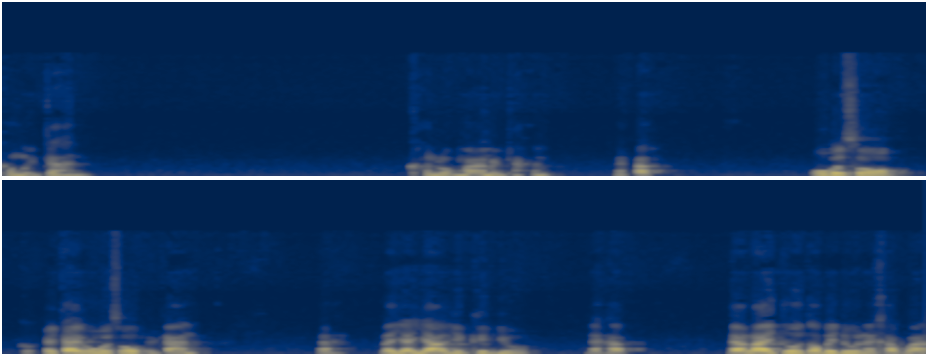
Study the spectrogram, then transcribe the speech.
ก็เหมือนกันก็ลงมาเหมือนกันนะครับโอเวอร์โซใกล้ๆโอเวอร์โซเหมือนกัน ระยะยาวยังขึ้นอยู่นะครับ แต่รายตัวต้องไปดูนะครับว่า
